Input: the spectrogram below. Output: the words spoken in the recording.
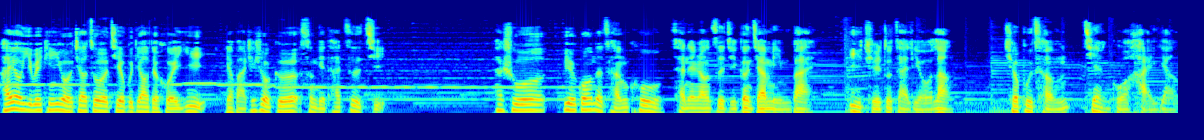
还有一位听友叫做戒不掉的回忆，要把这首歌送给他自己。他说：“月光的残酷，才能让自己更加明白，一直都在流浪，却不曾见过海洋。”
